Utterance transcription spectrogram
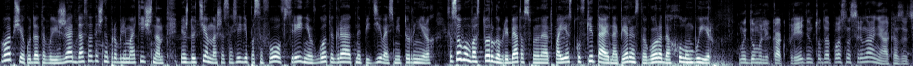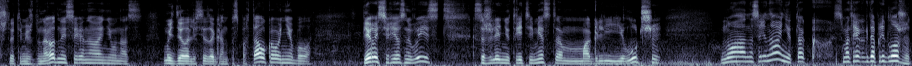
Вообще куда-то выезжать достаточно проблематично. Между тем, наши соседи по СФО в среднем в год играют на 5-8 турнирах. С особым восторгом ребята вспоминают поездку в Китай на первенство города Хулумбуир. Мы думали, как, приедем туда просто на соревнования, а оказывается, что это международные соревнования у нас. Мы сделали все загранпаспорта, у кого не было. Первый серьезный выезд, к сожалению, третье место могли лучше. Ну а на соревнования так, смотря когда предложат,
